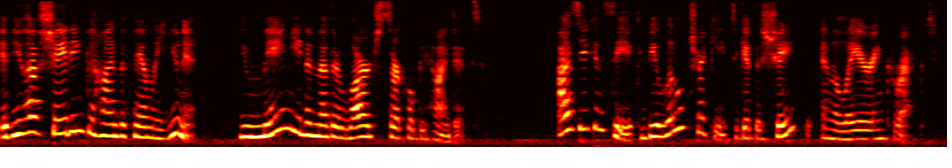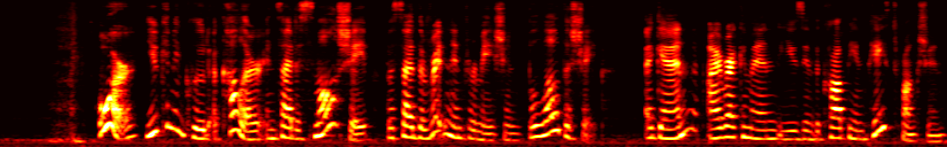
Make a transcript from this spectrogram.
If you have shading behind the family unit, you may need another large circle behind it. As you can see, it can be a little tricky to get the shape and the layering correct. Or you can include a color inside a small shape beside the written information below the shape. Again, I recommend using the copy and paste function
